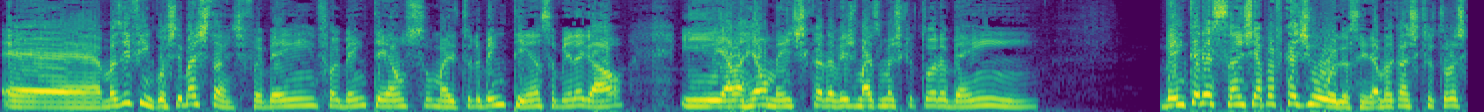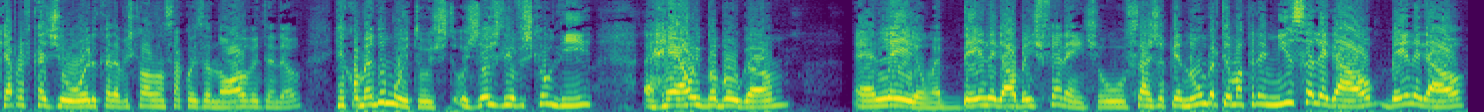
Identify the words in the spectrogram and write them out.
É, mas enfim, gostei bastante. Foi bem, foi bem tenso, uma leitura bem intensa, bem legal. E ela realmente cada vez mais uma escritora bem bem interessante, é para ficar de olho, assim. É uma daquelas escritoras que é pra ficar de olho cada vez que ela lançar coisa nova, entendeu? Recomendo muito. Os, os dois livros que eu li, é Hell e Bubblegum, é, leiam, é bem legal, bem diferente. O Cidade da Penumbra tem uma premissa legal, bem legal,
